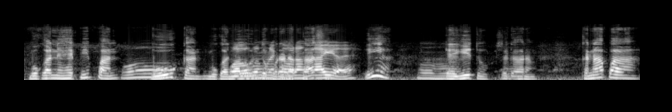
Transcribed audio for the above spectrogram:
bukannya happy fun Oh. bukan bukan Walaupun untuk mereka orang beradaptasi kaya ya? iya Mhm. kayak gitu sekarang kenapa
